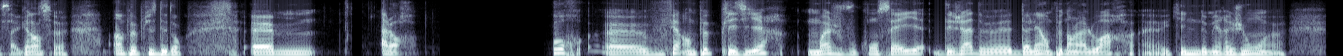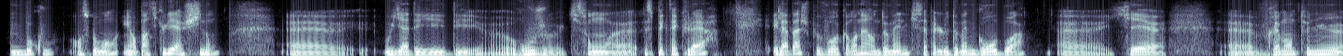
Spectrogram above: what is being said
ça grince un peu plus des dents. alors, pour vous faire un peu plaisir, moi, je vous conseille déjà d'aller un peu dans la Loire, qui est une de mes régions beaucoup en ce moment, et en particulier à Chinon, euh, où il y a des, des euh, rouges qui sont euh, spectaculaires. Et là-bas, je peux vous recommander un domaine qui s'appelle le domaine Grosbois, qui est vraiment tenu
